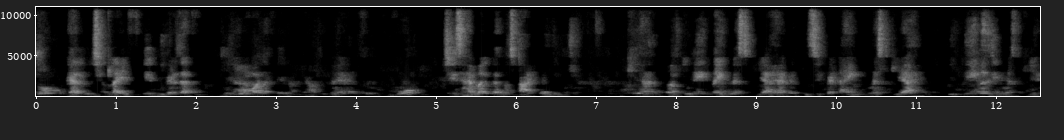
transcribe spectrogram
तो कैलकुलेशन लाइफ के बिगड़ जाते हैं। तो वो वाला फेल वो चीज़ हैमर करना स्टार्ट कर दी मुझे। कि यार तूने इतना इन्वेस्ट किया है अगर किसी पे टाइम इन्वेस्ट किया है इतनी एनर्जी इन्वेस्ट की है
